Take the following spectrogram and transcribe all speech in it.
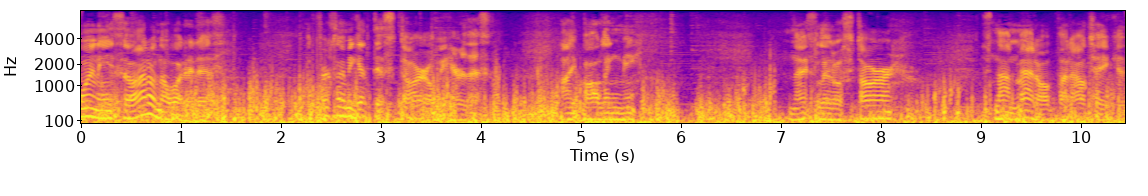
20, so I don't know what it is. But first let me get this star over here that's eyeballing me. Nice little star. It's not metal, but I'll take it.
